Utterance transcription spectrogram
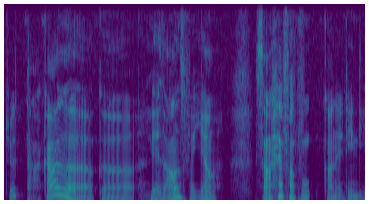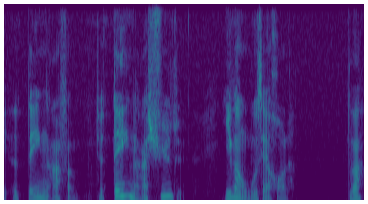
就大家个搿立场是勿一样个。上海发布讲难听点是对外发布，就对外宣传，伊讲我侪好了，对伐？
